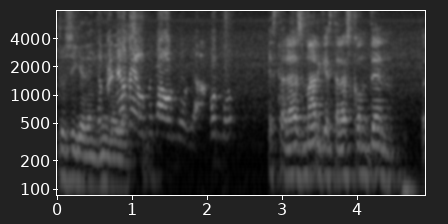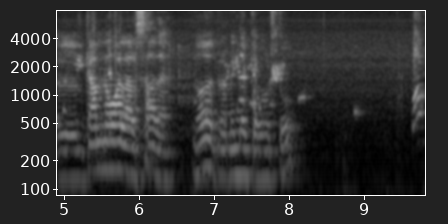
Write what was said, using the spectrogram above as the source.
tu sí que tens El primer nivell. meu, me cago en Déu, ja. Fondo. Estaràs, Marc, estaràs content. El Camp Nou a l'alçada, no? Realment del que vols tu. Com?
